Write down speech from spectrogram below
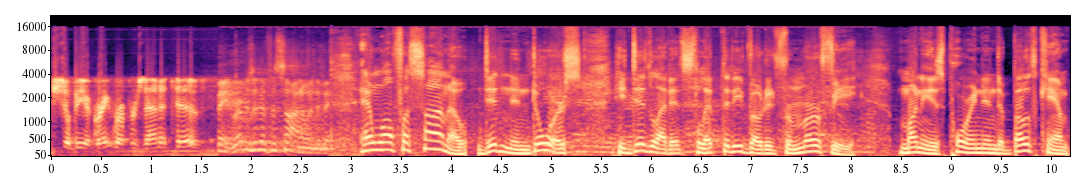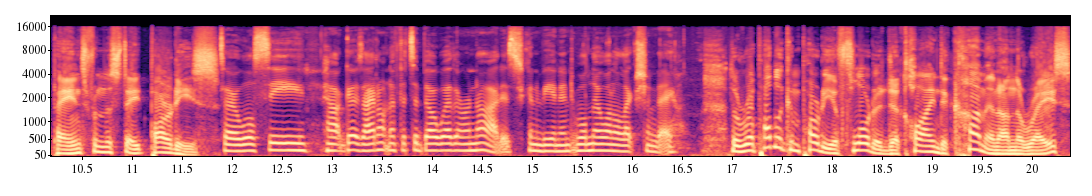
She'll be a great representative. Representative Fasano in debate. And while Fasano didn't endorse, he did let it slip that he voted for Murphy. Money is pouring into both campaigns from the state parties. So we'll see how it goes. I don't know if it's a bellwether or not. It's going to be an. We'll know on election day. The Republican Party of Florida declined to comment on the race.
